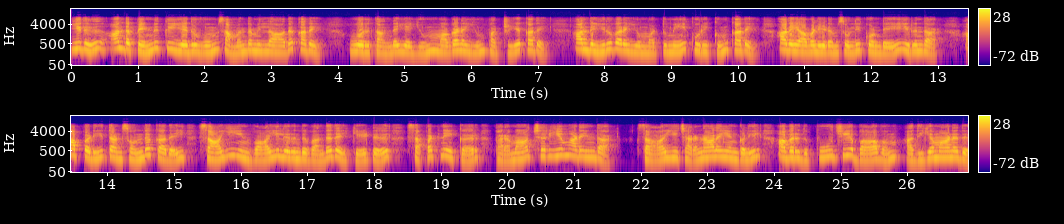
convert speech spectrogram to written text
இது அந்த பெண்ணுக்கு எதுவும் சம்பந்தமில்லாத கதை. ஒரு தந்தையையும் மகனையும் பற்றிய கதை. அந்த இருவரையும் மட்டுமே குறிக்கும் கதை. அதை அவளிடம் சொல்லிக்கொண்டே இருந்தார். அப்படி தன் சொந்த கதை சாயியின் வாயிலிருந்து வந்ததை கேட்டு சபட்நேக்கர் பரமாச்சரியம் அடைந்தார். சாயி சரணாலயங்களில் அவரது பூஜ்ய பாவம் அதிகமானது.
